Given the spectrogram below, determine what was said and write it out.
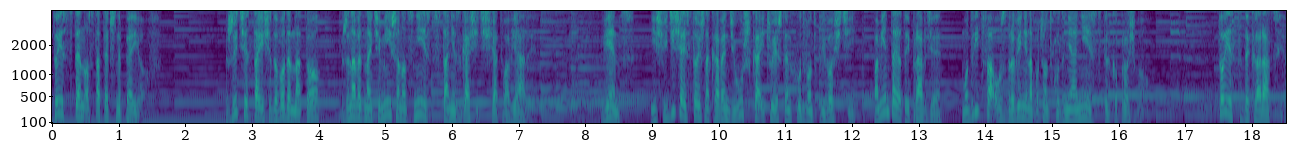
To jest ten ostateczny payoff. Życie staje się dowodem na to, że nawet najciemniejsza noc nie jest w stanie zgasić światła wiary. Więc, jeśli dzisiaj stoisz na krawędzi łóżka i czujesz ten chód wątpliwości, pamiętaj o tej prawdzie, modlitwa o uzdrowienie na początku dnia nie jest tylko prośbą. To jest deklaracja.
